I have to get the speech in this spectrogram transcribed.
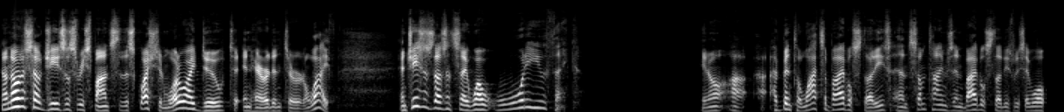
Now, notice how Jesus responds to this question What do I do to inherit eternal life? And Jesus doesn't say, Well, what do you think? You know, uh, I've been to lots of Bible studies, and sometimes in Bible studies we say, well,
